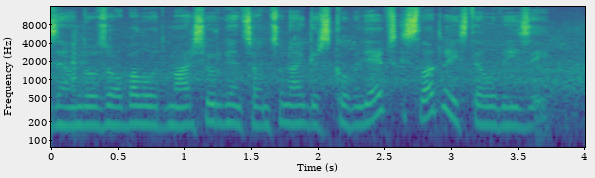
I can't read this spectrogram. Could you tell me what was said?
Zandozo Balodu Mārs Jurgensons un Aigars Kovaļevskis Latvijas televīzija.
